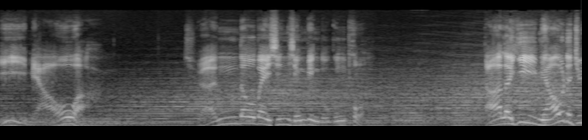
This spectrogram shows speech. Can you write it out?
疫苗啊。全都被新型病毒攻破，打了疫苗的军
